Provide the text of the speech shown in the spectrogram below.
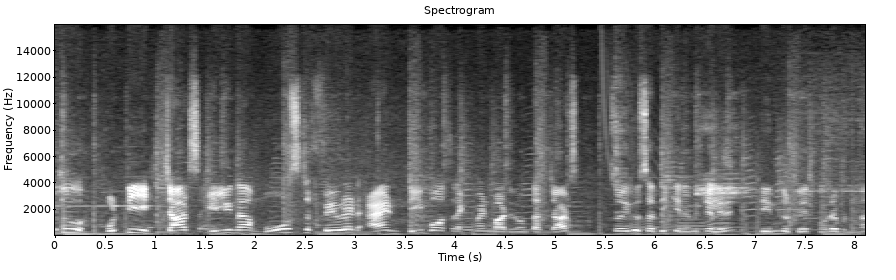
ಇದು ಬೊಟ್ಟಿ ಚಾಟ್ಸ್, ಇಲ್ಲಿನ most favourite and D Boss recommend ಮಾಡಿರುವಂಥ ಚಾಟ್ಸ್. ಸೊ ಇದು ಸದ್ಯಕ್ಕೆ ನನ್ನ ಕೈಲಿ ತಿಂದು ಟೇಸ್ಟ್ ನೋಡೇ ಬಿಡೋಣ.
